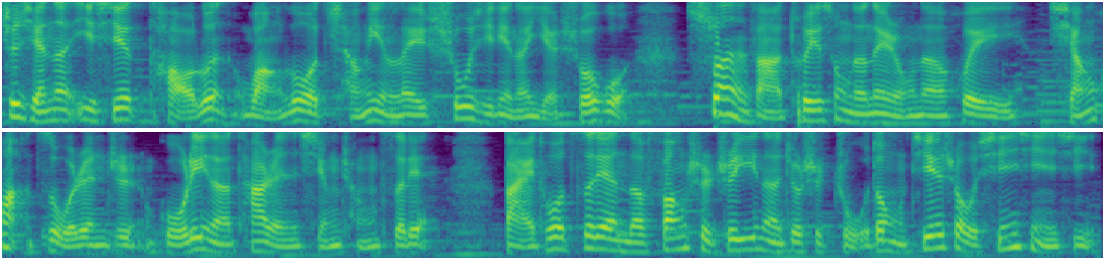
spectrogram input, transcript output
之前呢，一些讨论网络成瘾类书籍里呢也说过，算法推送的内容呢会强化自我认知，鼓励呢他人形成自恋。摆脱自恋的方式之一呢，就是主动接受新信息，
